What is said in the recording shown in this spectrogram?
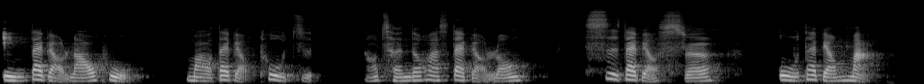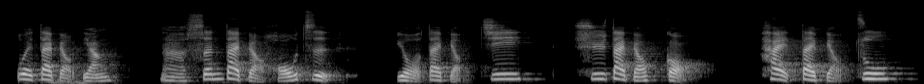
寅代表老虎，卯代表兔子。然后辰的话是代表龙，巳代表蛇，午代表马，未代表羊，那申代表猴子，酉代表鸡，戌代表狗，亥代表猪，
